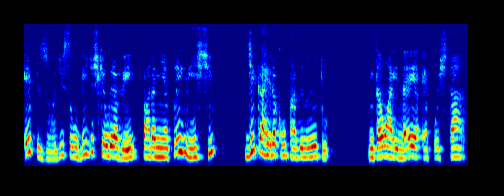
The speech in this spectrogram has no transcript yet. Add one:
episódios, são vídeos que eu gravei para minha playlist de carreira contábil no YouTube. Então a ideia é postar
